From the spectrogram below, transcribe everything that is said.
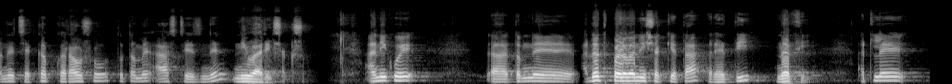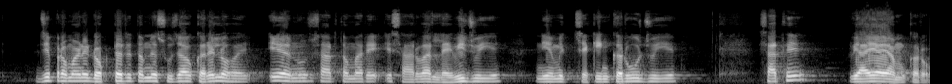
અને ચેકઅપ કરાવશો, તો તમે આ સ્ટેજને નિવારી શકશો. આની કોઈ તમને આદત પડવાની શક્યતા રહેતી નથી. એટલે જે પ્રમાણે ડૉક્ટરે તમને સુઝાવ કરેલો હોય, એ અનુસાર તમારે એ સારવાર લેવી જોઈએ, નિયમિત ચેકિંગ કરવું જોઈએ. સાથે વ્યાયામ કરો.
